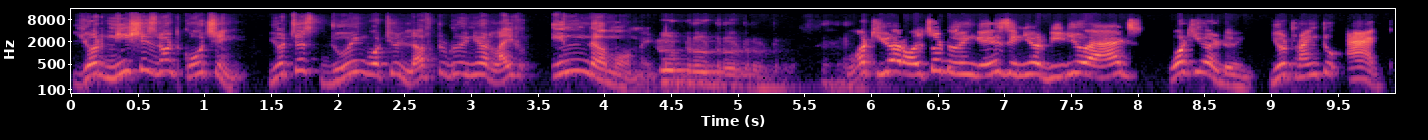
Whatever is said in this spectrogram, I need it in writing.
Your niche is not coaching. You're just doing what you love to do in your life in the moment. True, true, true, true, true. what you are also doing is in your video ads, what you are doing, you're trying to act.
